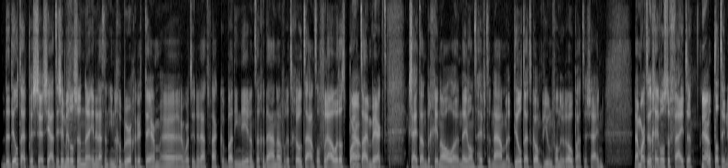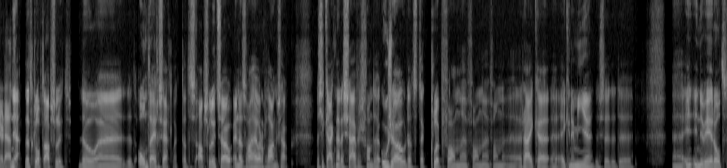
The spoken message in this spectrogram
De deeltijdprinses, ja, het is inmiddels een, eh, inderdaad een ingeburgerde term. Eh, er wordt inderdaad vaak badinerend gedaan over het grote aantal vrouwen dat parttime werkt. Ik zei het aan het begin al, eh, Nederland heeft de naam deeltijdkampioen van Europa te zijn. Nou, Martin, geef ons de feiten. Ja. Klopt dat inderdaad? Ja, dat klopt absoluut. Bedoel, eh, het ontegenzeggelijk. Dat is absoluut zo en dat is al heel erg lang zo. Als je kijkt naar de cijfers van de OESO, dat is de club van, eh, van, eh, van eh, rijke eh, economieën, dus de, de, de, eh, in, in de wereld.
